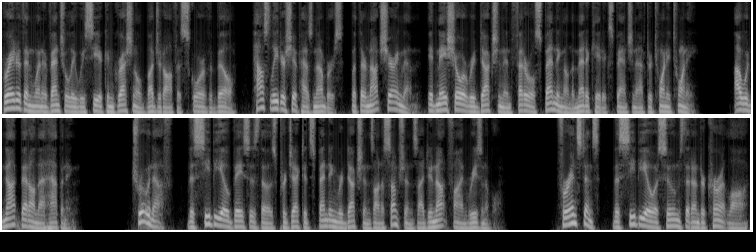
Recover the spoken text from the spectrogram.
Greater than when eventually we see a Congressional Budget Office score of the bill, House leadership has numbers, but they're not sharing them. It may show a reduction in federal spending on the Medicaid expansion after 2020. I would not bet on that happening. True enough, the CBO bases those projected spending reductions on assumptions I do not find reasonable. For instance, the CBO assumes that under current law,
